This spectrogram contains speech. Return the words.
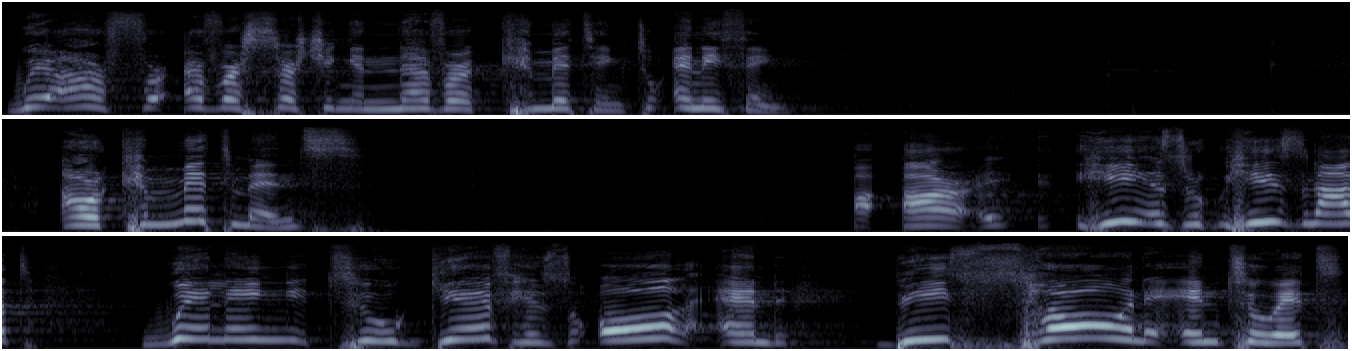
We are forever searching and never committing to anything. Our commitments are, he is, he's not willing to give his all and be sown into it,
